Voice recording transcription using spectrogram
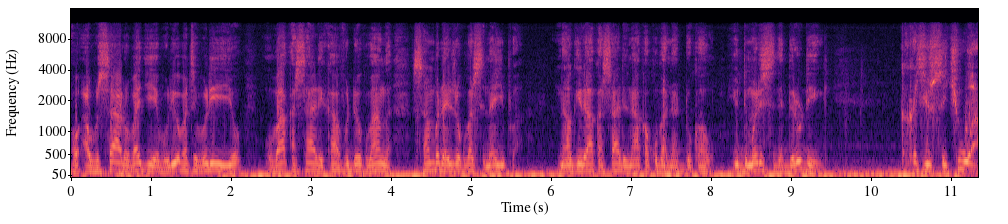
obusaale oba gyebuli oba tebuliiyo oba akasaale kavuddeyo kubanga somebody ayinza okuba sinayipa nagira akasaali nakakuba naddukawo you demolish the building. Kakati you secure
